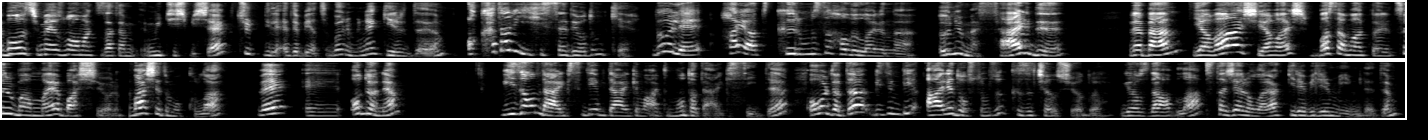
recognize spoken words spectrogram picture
E, Boğaziçi mezunu olmak zaten müthiş bir şey. Türk Dili Edebiyatı bölümüne girdim. O kadar iyi hissediyordum ki. Böyle hayat kırmızı halılarını önüme serdi ve ben yavaş yavaş basamakları tırmanmaya başlıyorum. Başladım okula ve e, o dönem Vizon dergisi diye bir dergi vardı. Moda dergisiydi. Orada da bizim bir aile dostumuzun kızı çalışıyordu. Gözde abla. Stajyer olarak girebilir miyim dedim.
